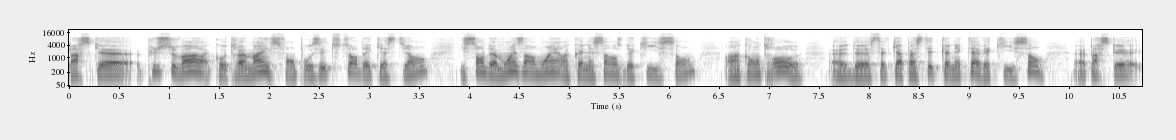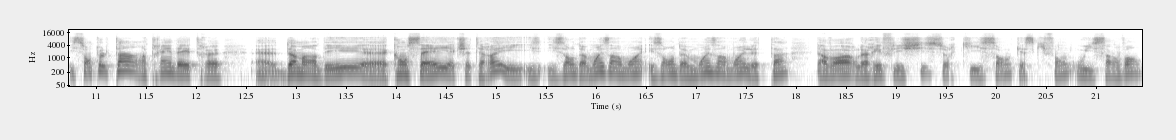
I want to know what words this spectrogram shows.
Parce que plus souvent qu'autrement, ils se font poser toutes sortes de questions. Ils sont de moins en moins en connaissance de qui ils sont, en contrôle euh, de cette capacité de connecter avec qui ils sont. Euh, parce qu'ils sont tout le temps en train d'être euh, demandés conseils, etc. Et ils, ils ont de moins en moins, ils ont de moins en moins le temps d'avoir le réfléchi sur qui ils sont, qu'est-ce qu'ils font, où ils s'en vont.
